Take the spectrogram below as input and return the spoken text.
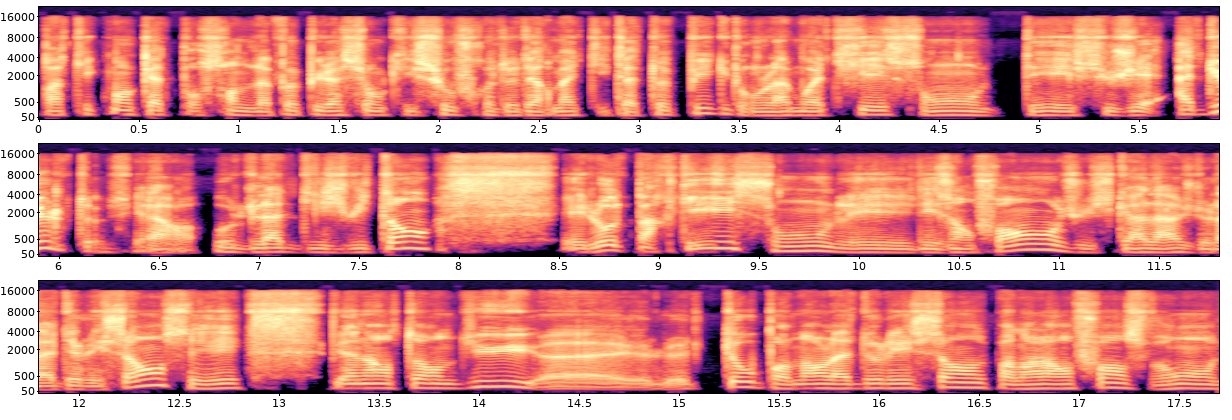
pratiquement 4% de la population qui souffre de dermatite atopique, dont la moitié sont des sujets adultes, c'est-à-dire au-delà de 18 ans, et l'autre partie sont les, enfants jusqu'à l'âge de l'adolescence. Et bien entendu, euh, le taux pendant l'adolescence, pendant l'enfance vont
